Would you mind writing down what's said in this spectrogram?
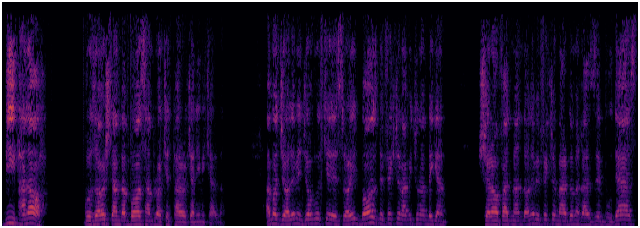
بی پناه گذاشتن و باز هم راکت پراکنی می‌کردن. اما جالب اینجا بود که اسرائیل باز به فکر من می‌تونم بگم شرافتمندانه به فکر مردم غزه بوده است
